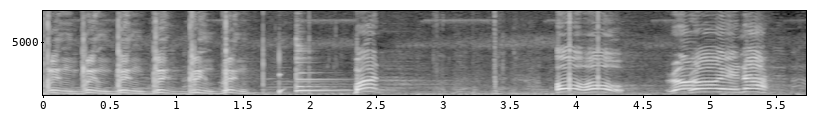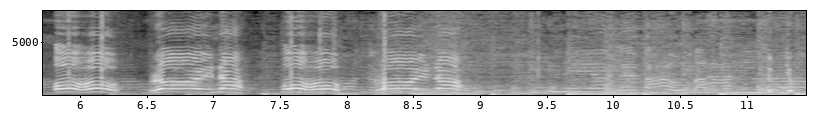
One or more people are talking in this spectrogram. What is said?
บลึงบลึงบลึงบลึงบลึงบลึงบ้านโอ้โหร้อยนะ โอ้โหร้อยนะ โอ้โหร้อยนะเมียและบ่าวบ้านจุ๊บจุ๊บ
